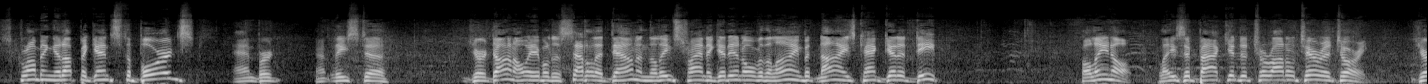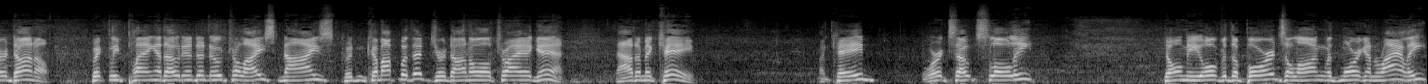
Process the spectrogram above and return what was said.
scrumming it up against the boards, and at least uh, Giordano able to settle it down, and the Leafs trying to get in over the line, but Knies can't get it deep. Foligno plays it back into Toronto territory. Giordano quickly playing it out into neutral ice. Knies couldn't come up with it. Giordano will try again. Now to McCabe. McCabe works out slowly. Domi over the boards along with Morgan Rielly.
